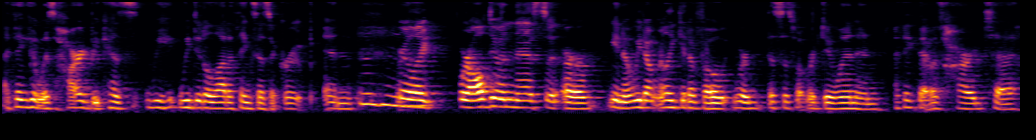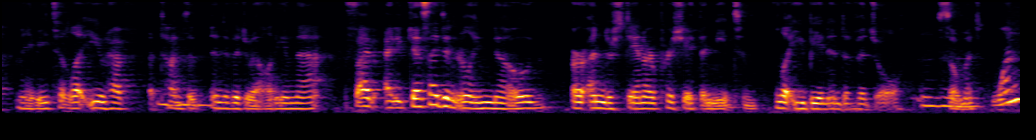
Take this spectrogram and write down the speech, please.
i think it was hard because we we did a lot of things as a group and mm-hmm. we're like we're all doing this or you know we don't really get a vote. We're this is what we're doing and i think that was hard to maybe to let you have tons of mm-hmm. individuality in that so I, I guess i didn't really know or understand or appreciate the need to let you be an individual so mm-hmm. much. One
